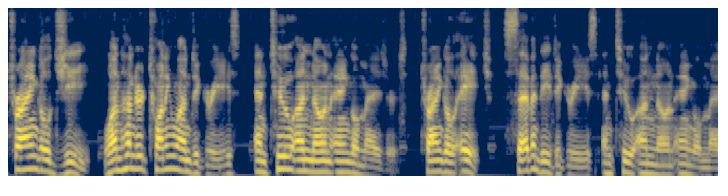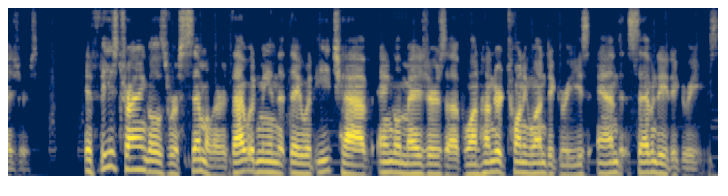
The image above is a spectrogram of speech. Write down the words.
Triangle G, 121 degrees and two unknown angle measures. Triangle H, 70 degrees and two unknown angle measures. If these triangles were similar, that would mean that they would each have angle measures of 121 degrees and 70 degrees.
